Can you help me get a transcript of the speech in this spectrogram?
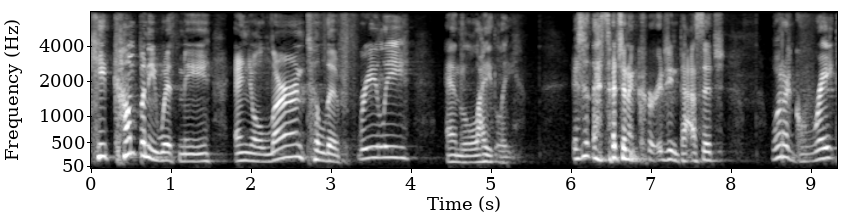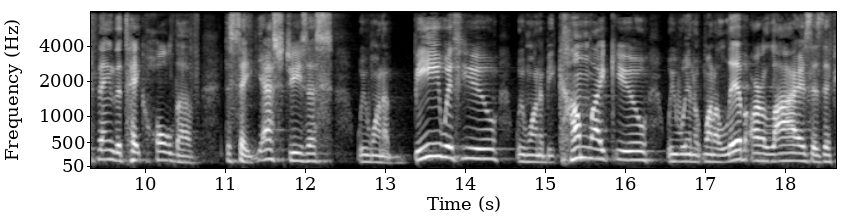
Keep company with me, and you'll learn to live freely and lightly. Isn't that such an encouraging passage? What a great thing to take hold of to say, Yes, Jesus, we want to be with you. We want to become like you. We want to live our lives as if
